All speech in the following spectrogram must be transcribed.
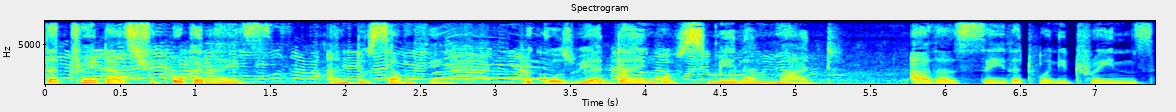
The traders should organize and do something because we are dying of smell and mud. Others say that when it rains,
